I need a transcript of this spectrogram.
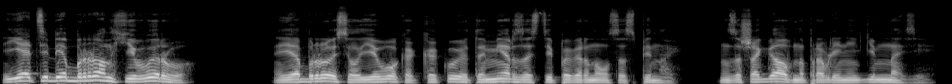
Я тебе бронхи вырву, я бросил его, как какую-то мерзость, и повернулся спиной. Зашагал в направлении гимназии.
